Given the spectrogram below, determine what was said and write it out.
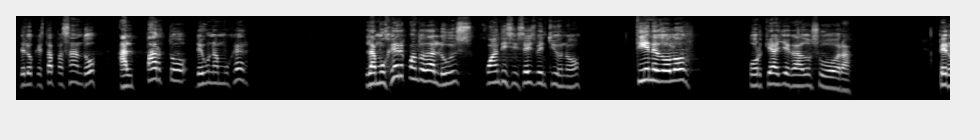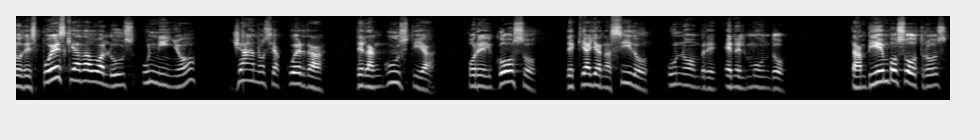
de lo que está pasando al parto de una mujer. La mujer cuando da luz, Juan 16, 21, tiene dolor porque ha llegado su hora. Pero después que ha dado a luz un niño, ya no se acuerda de la angustia por el gozo de que haya nacido un hombre en el mundo. También vosotros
